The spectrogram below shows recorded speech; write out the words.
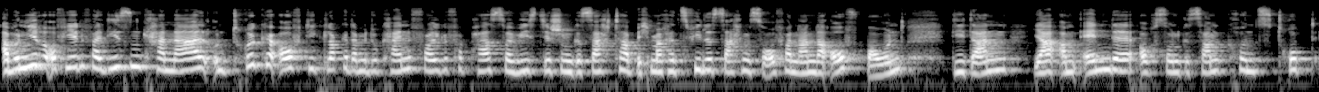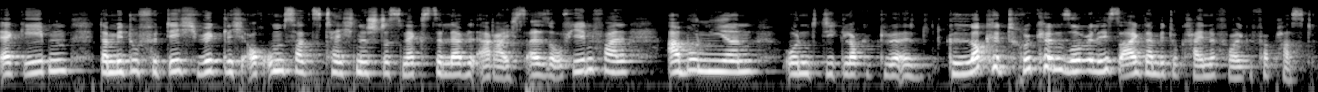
Abonniere auf jeden Fall diesen Kanal und drücke auf die Glocke, damit du keine Folge verpasst, weil wie ich es dir schon gesagt habe, ich mache jetzt viele Sachen so aufeinander aufbauend, die dann ja am Ende auch so ein Gesamtkonstrukt ergeben, damit du für dich wirklich auch umsatztechnisch das nächste Level erreichst. Also auf jeden Fall abonnieren und die Glocke, Glocke drücken, so will ich sagen, damit du keine Folge verpasst.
